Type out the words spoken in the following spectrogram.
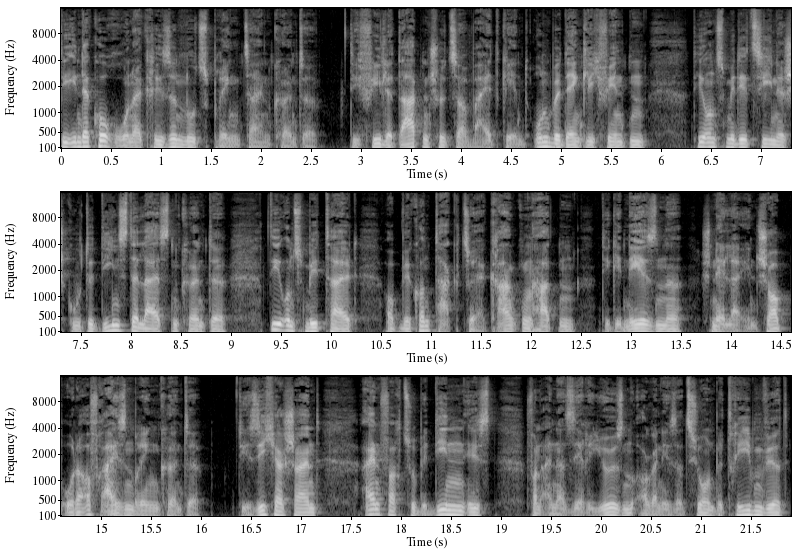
die in der Corona-Krise nutzbringend sein könnte, die viele Datenschützer weitgehend unbedenklich finden, die uns medizinisch gute Dienste leisten könnte, die uns mitteilt, ob wir Kontakt zu Erkrankten hatten, die Genesene schneller in Job oder auf Reisen bringen könnte, die sicher scheint, einfach zu bedienen ist, von einer seriösen Organisation betrieben wird,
